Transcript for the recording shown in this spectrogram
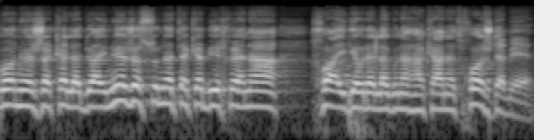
بۆ نوێژەکە لە دوای نوێژە سونەتەکە بیخوێنە خی گەورە لە گوناهاکانت خۆش دەبێت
